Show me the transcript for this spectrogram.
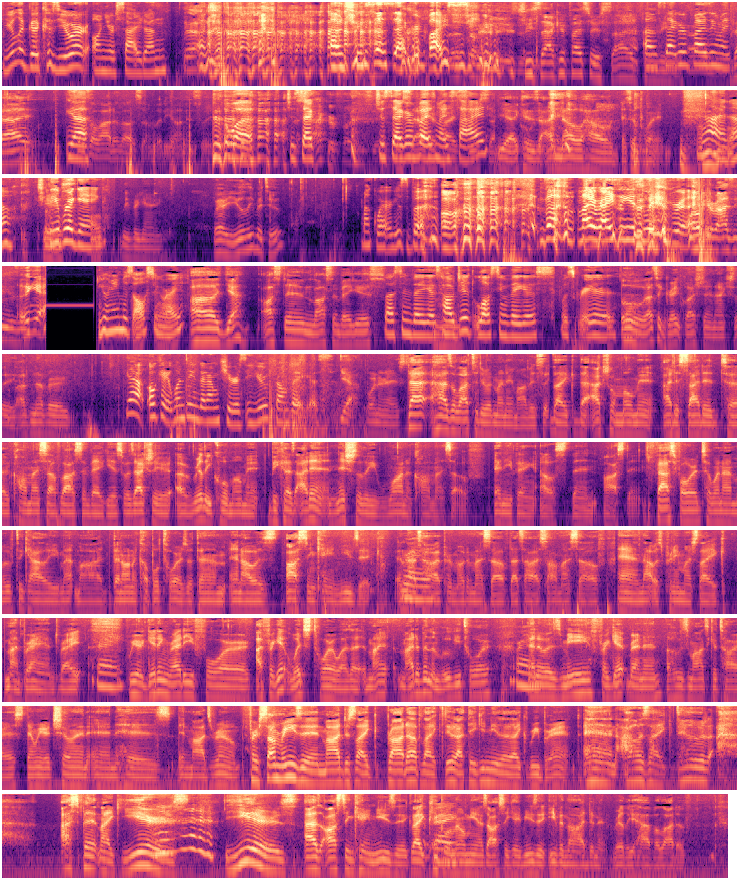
You look good because you are on your side and I'm doing some sacrifices here. she sacrificed her side for I'm me. sacrificing my That yeah. says a lot about somebody, honestly. What? Just sac- Sacrifice. just sacrifice my Sacrifice side. yourself. Yeah, because I know how it's important. Yeah, I know. Cheers. Libra gang. Libra gang. Where are you, Libra too? Aquarius, but Oh, but my rising is Libra. oh, your rising is. yeah. Your name is Austin, right? Uh, yeah, Austin, in Vegas. Lost in Vegas. How did Las Vegas was created? Oh, that's a great question. Actually, I've never. Yeah. Okay. One thing that I'm curious. You're from Vegas. Yeah, born and raised. That has a lot to do with my name, obviously. Like the actual moment I decided to call myself Lost in Vegas was actually a really cool moment because I didn't initially want to call myself anything else than Austin. Fast forward to when I moved to Cali, met Mod, been on a couple tours with him, and I was Austin Kane Music. And that's how I promoted myself. That's how I saw myself. And that was pretty much like my brand, right? Right. We were getting ready for I forget which tour it was. It might might have been the movie tour. Right. And it was me, Forget Brennan, who's Mod's guitarist, and we were chilling in his in Mod's room. For some reason, Mod just like brought up like, dude, I think you need to like rebrand. And I was like, dude, I spent like years, years as Austin K Music. Like people Right. know me as Austin K Music, even though I didn't really have a lot of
